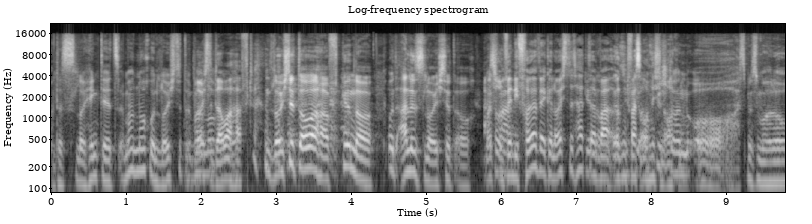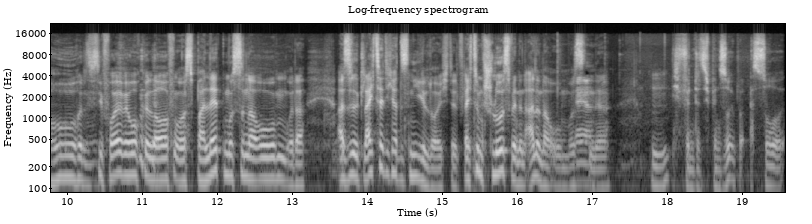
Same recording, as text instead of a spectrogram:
Und das hängt ja jetzt immer noch und leuchtet immer leuchtet noch. dauerhaft. Und leuchtet dauerhaft, genau. Und alles leuchtet auch. Achso, und wenn die Feuerwehr geleuchtet hat, da Genau, war da ist irgendwas auch nicht in Ordnung. Oh, jetzt müssen wir da hoch. Und jetzt ist die Feuerwehr hochgelaufen. Oder das Ballett musste nach oben. Oder also gleichzeitig hat es nie geleuchtet. Vielleicht zum Schluss, wenn dann alle nach oben mussten. Ja, Ja, Ich finde, ich bin so, so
